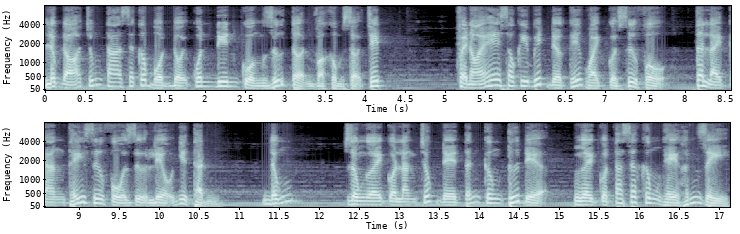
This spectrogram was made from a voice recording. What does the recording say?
Lúc đó chúng ta sẽ có một đội quân điên cuồng dữ tợn và không sợ chết. Phải nói sau khi biết được kế hoạch của sư phụ, Ta lại càng thấy sư phụ dự liệu như thần. Đúng Dùng người của làng trúc để tấn công tứ địa, Người của ta sẽ không hề hấn gì.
